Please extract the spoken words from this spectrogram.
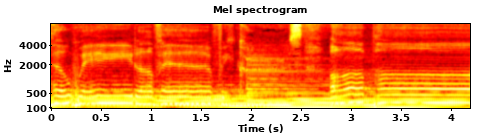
The weight of every curse upon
